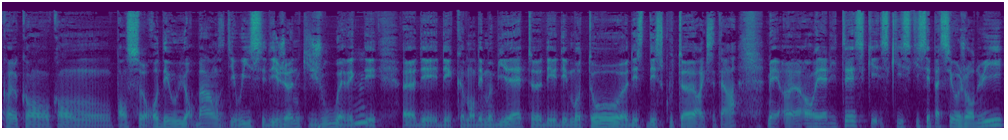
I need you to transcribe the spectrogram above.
quand, quand, quand, on pense rodéo urbain, on se dit oui, c'est des jeunes qui jouent avec mm. des, des, des, comment, des mobylettes, des, motos, des, scooters, etc. Mais en réalité, ce qui, s'est passé aujourd'hui,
